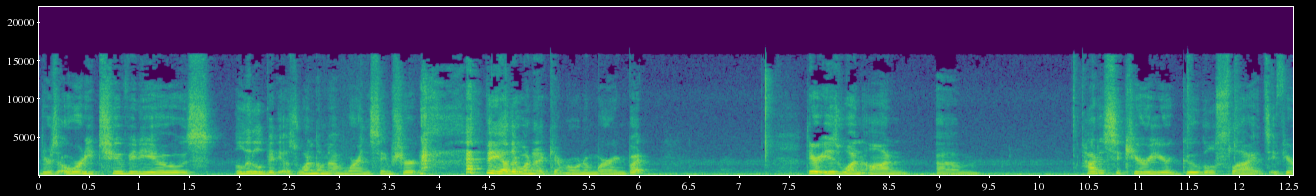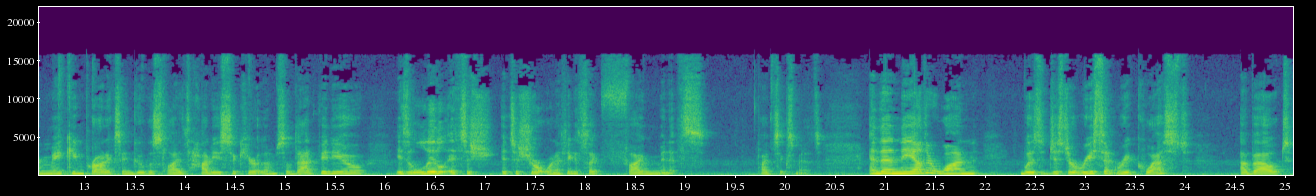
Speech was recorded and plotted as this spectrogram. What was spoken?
there's already two videos, little videos. One of them I'm wearing the same shirt. the other one I can't remember what I'm wearing, but there is one on um, how to secure your Google Slides. If you're making products in Google Slides, how do you secure them? So that video is a little, it's a, it's a short one. I think it's like five minutes, five, six minutes. And then the other one was just a recent request about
